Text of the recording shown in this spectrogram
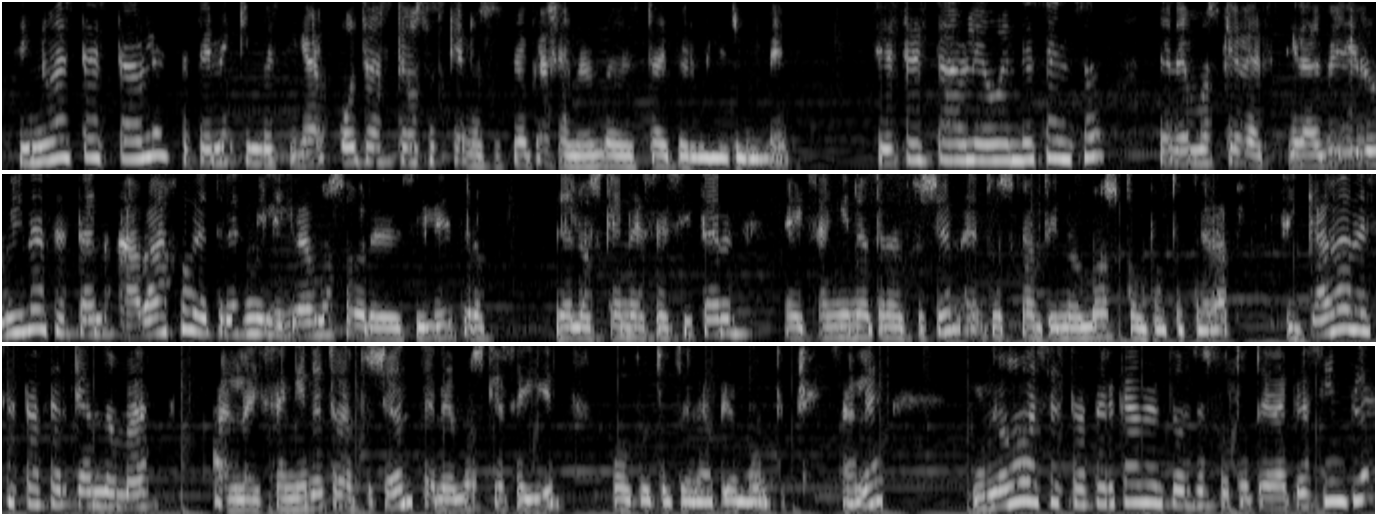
Si no está estable, se tiene que investigar otras causas que nos esté ocasionando esta hiperbilirrubinemia. Si está estable o en descenso, tenemos que ver si las bilirrubinas están abajo de 3 miligramos sobre decilitro de los que necesitan transfusión, entonces continuamos con fototerapia. Si cada vez se está acercando más a la transfusión, tenemos que seguir con fototerapia múltiple, ¿sale? Si no se está acercando, entonces fototerapia simple.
